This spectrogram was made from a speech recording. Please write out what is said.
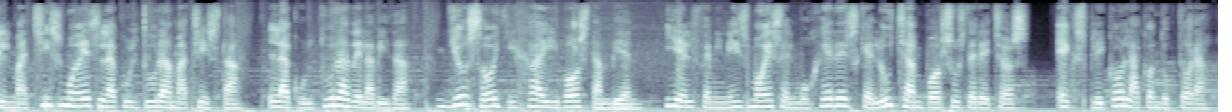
El machismo es la cultura machista, la cultura de la vida, yo soy hija y vos también, y el feminismo es el mujeres que luchan por sus derechos, explicó la conductora.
